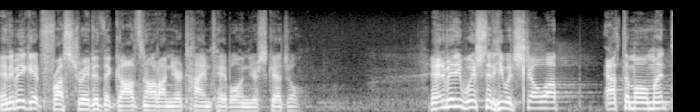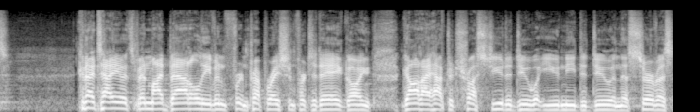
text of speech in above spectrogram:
Anybody get frustrated that God's not on your timetable and your schedule? Anybody wish that He would show up at the moment? Can I tell you, it's been my battle even for, in preparation for today, going, God, I have to trust you to do what you need to do in this service.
